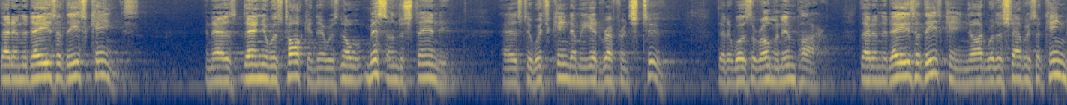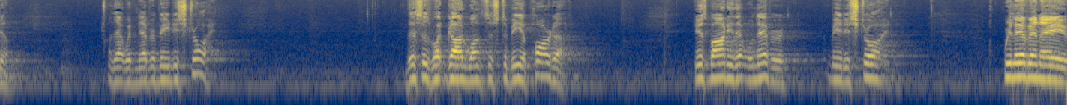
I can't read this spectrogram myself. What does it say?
That in the days of these kings, and as Daniel was talking, there was no misunderstanding as to which kingdom he had reference to, that it was the Roman Empire. That in the days of these kings, God would establish a kingdom that would never be destroyed. This is what God wants us to be a part of His body that will never be destroyed. We live in a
